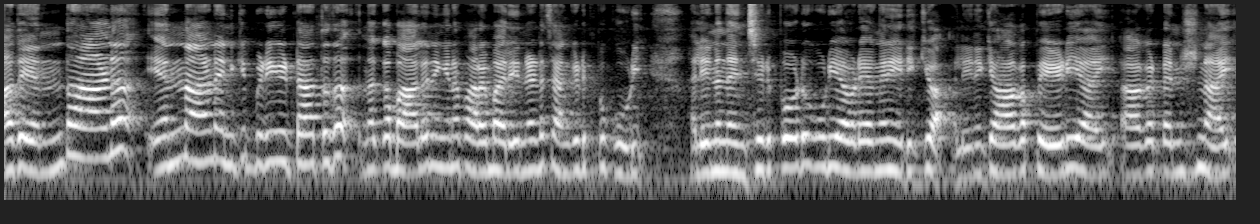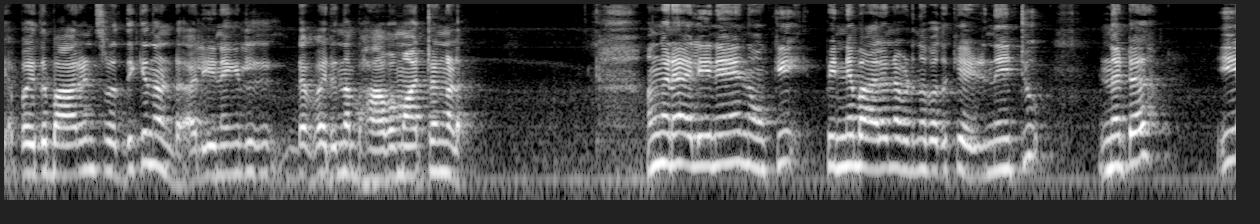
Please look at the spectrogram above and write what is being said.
അതെന്താണ് എന്നാണ് എനിക്ക് പിടികിട്ടാത്തത് എന്നൊക്കെ ബാലൻ ഇങ്ങനെ പറയുമ്പോൾ അലീനയുടെ ചങ്കിടിപ്പ് കൂടി. അലീന നെഞ്ചിടിപ്പോട് കൂടി അവിടെ അങ്ങനെ ഇരിക്കുക അലീനയ്ക്ക് ആകെ പേടിയായി ആകെ ടെൻഷനായി. അപ്പോൾ ഇത് ബാലൻ ശ്രദ്ധിക്കുന്നുണ്ട് അലീനയിൽ വരുന്ന ഭാവമാറ്റങ്ങൾ അങ്ങനെ അലീനയെ നോക്കി പിന്നെ ബാലൻ അവിടുന്ന് പതുക്കെ എഴുന്നേറ്റു. എന്നിട്ട് ഈ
